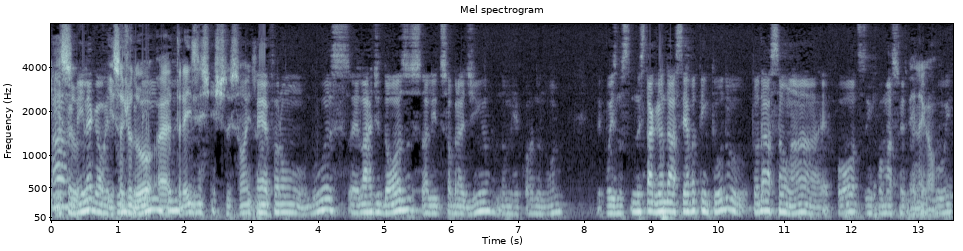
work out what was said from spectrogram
Ah, isso, foi bem legal. o isso ajudou bem é, três instituições. né? É, foram duas é, lar de idosos ali de Sobradinho, não me recordo o nome. Depois no, no Instagram da Serva tem tudo, toda a ação lá, é, fotos, informações Bem legal. foi.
